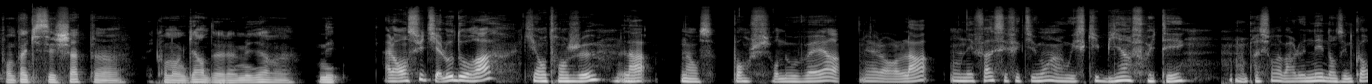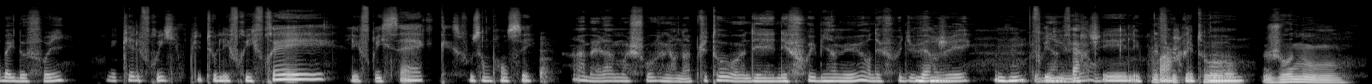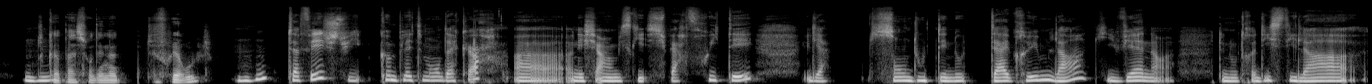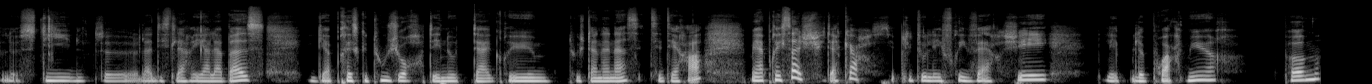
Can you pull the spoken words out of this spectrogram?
pour ne pas qu'ils s'échappent euh, et qu'on en garde la meilleure euh, nez. Alors ensuite, il y a l'odorat qui entre en jeu. Là, non, penche sur nos verres. Et alors là, on est face effectivement à un whisky bien fruité. On a l'impression d'avoir le nez dans une corbeille de fruits. Mais quels fruits? Plutôt les fruits frais, les fruits secs Qu'est-ce que vous en pensez? Ah ben là, moi je trouve qu'il y en a plutôt euh, des, des fruits bien mûrs, des fruits du Mhm. verger. Mhm. Fruits du verger, les Des poires, fruits les plutôt pommes. jaunes ou en tout Mhm. cas pas sur des notes de fruits rouges. Tout à fait, je suis complètement d'accord. Euh, on est sur un whisky super fruité. Il y a sans doute des notes d'agrumes là qui viennent euh, de notre distillat, le style de la distillerie à la base. Il y a presque toujours des notes d'agrumes, touche d'ananas, etc. Mais après ça, je suis d'accord. C'est plutôt les fruits vergers, les, le poire mûr, pommes.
